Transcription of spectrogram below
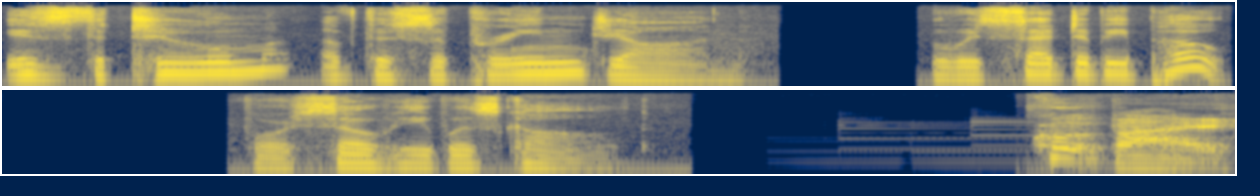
is the tomb of the Supreme John, who is said to be Pope, for so he was called. Quote by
